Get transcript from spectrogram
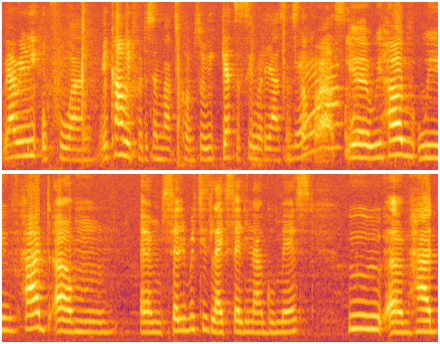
we are really hopeful, and we can't wait for December to come, so we get to see what he has in store for us. Yeah, we have we've had um, um, celebrities like Selena Gomez, who um, had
